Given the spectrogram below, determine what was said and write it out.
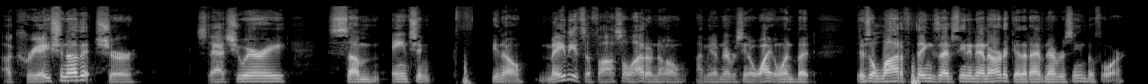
A creation of it, sure. Statuary, some ancient, you know, maybe it's a fossil. I don't know. I mean, I've never seen a white one, but there's a lot of things I've seen in Antarctica that I've never seen before.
